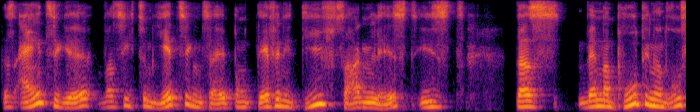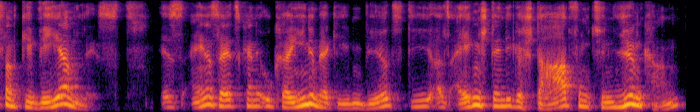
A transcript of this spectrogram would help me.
Das Einzige, was sich zum jetzigen Zeitpunkt definitiv sagen lässt, ist, dass wenn man Putin und Russland gewähren lässt, es einerseits keine Ukraine mehr geben wird, die als eigenständiger Staat funktionieren kann,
